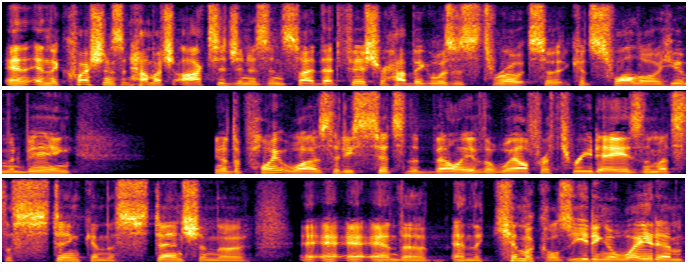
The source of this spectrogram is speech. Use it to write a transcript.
And, and the question isn't how much oxygen is inside that fish or how big was his throat so it could swallow a human being. You know, the point was that he sits in the belly of the whale for three days and amidst the stink and the stench and the, and the, and the chemicals eating away at him.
